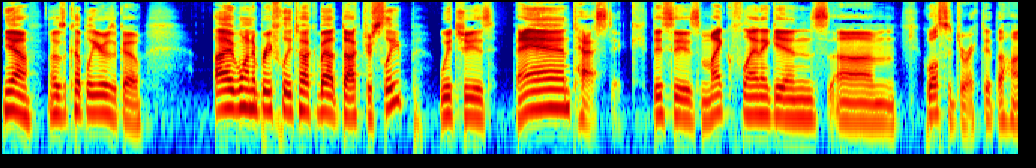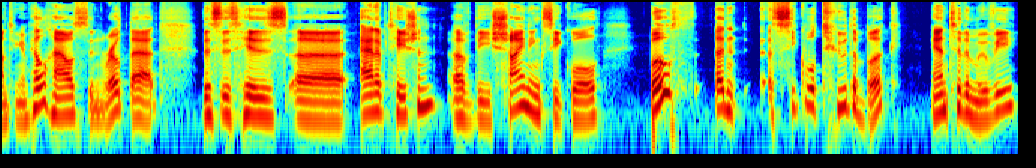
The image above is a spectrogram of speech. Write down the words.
Yeah, that was a couple years ago. I want to briefly talk about Doctor Sleep, which is fantastic. This is Mike Flanagan's, um, who also directed The Haunting of Hill House and wrote that. This is his uh, adaptation of the Shining sequel, both an, a sequel to the book and to the movie,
